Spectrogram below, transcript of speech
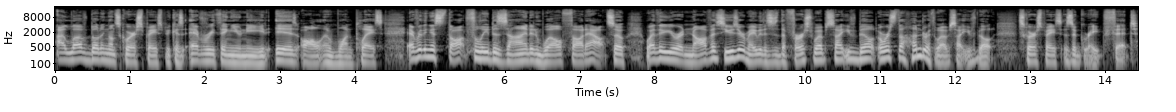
I love building on Squarespace because everything you need is all in one place. Everything is thoughtfully designed and well thought out. So whether you're a novice user, maybe this is the first website you've built, or it's the hundredth website you've built, Squarespace is a great great fit.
